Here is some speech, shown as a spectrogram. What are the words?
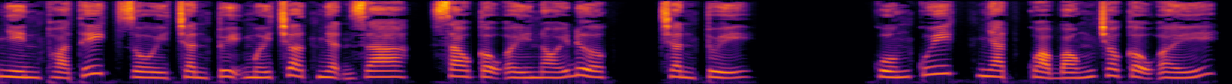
Nhìn thỏa thích rồi Trần Tụy mới chợt nhận ra, sao cậu ấy nói được, Trần Tụy. Cuống quýt nhặt quả bóng cho cậu ấy,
